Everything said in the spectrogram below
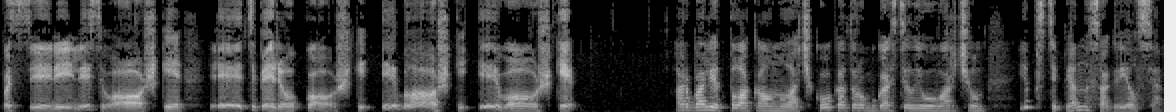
посерились вошки, и теперь у кошки и бложки, и вошки». Арбалет полакал молочко, которым угостил его ворчун, и постепенно согрелся.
